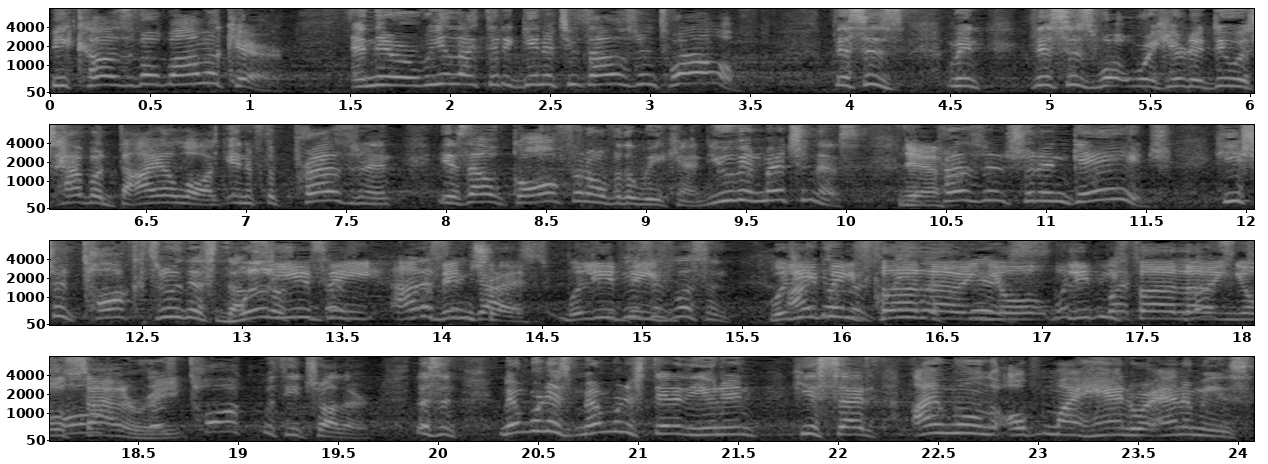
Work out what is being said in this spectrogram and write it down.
because of Obamacare. And they were reelected again in 2012. This is, I mean, this is what we're here to do is have a dialogue. And if the president is out golfing over the weekend, you even mentioned this, Yeah. the president should engage. He should talk through this stuff. Will So you says, be out of "Listen, guys," interest? Will you be? says, "Listen, will you be furloughing this, your? Will you be furloughing your talk- salary? Let's talk with each other. Listen, remember in his, remember in the State of the Union, he said, "I'm willing to open my hand to our enemies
